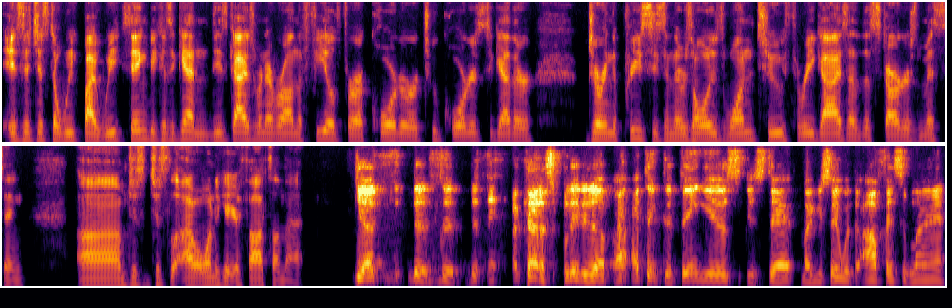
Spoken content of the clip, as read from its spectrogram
is it just a week by week thing? Because again, these guys were never on the field for a quarter or two quarters together during the preseason. There was always one, two, three guys out of the starters missing. Um, just, just I want to get your thoughts on that. Yeah, the the, the I kind of split it up. I, I think the thing is, is that like you say with the offensive line,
